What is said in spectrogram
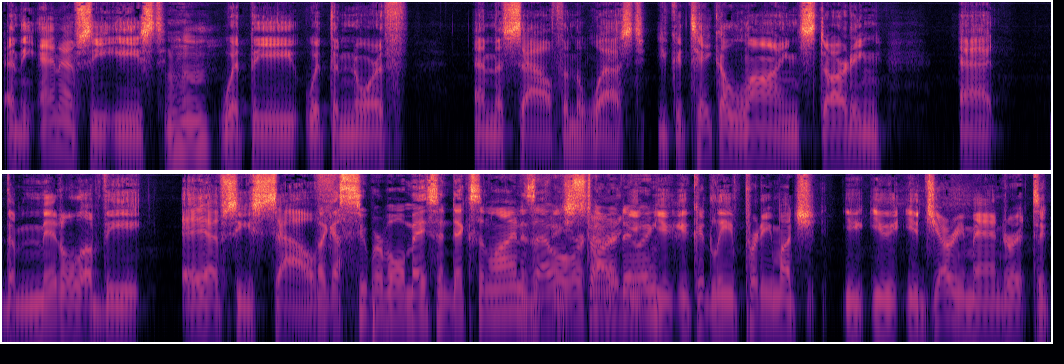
and the NFC East with the with the North and the South and the West. You could take a line starting at the middle of the AFC South, like a Super Bowl Mason Dixon line. Is that what we're start- kind of you- doing? You, you could leave pretty much you, you you gerrymander it to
